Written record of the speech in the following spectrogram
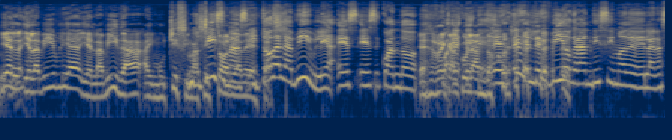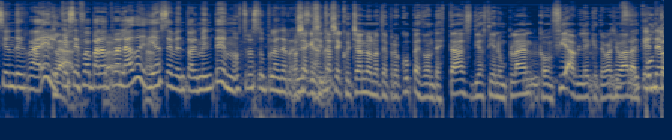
y, en, la Biblia y en la vida hay muchísimas, muchísimas historias de y toda la Biblia es, es cuando es recalculando. Eh, eh, es, el desvío grandísimo de la nación de Israel que se fue para otro lado y Dios eventualmente mostró su plan de redención. O sea que si estás escuchando no te preocupes donde estás, Dios tiene un plan mm. confiable que te va a llevar al punto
